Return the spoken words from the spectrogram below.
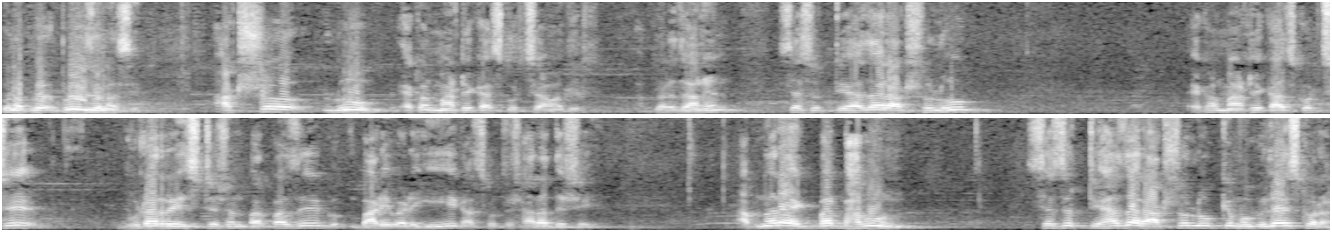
কোনো প্র- প্রয়োজন আছে। আটশো লোক এখন মাঠে কাজ করছে আমাদের। আপনারা জানেন ছেষট্টি হাজার আটশো লোক এখন মাঠে কাজ করছে। ভোটার রেজিস্ট্রেশন পারপাসে বাড়ি বাড়ি গিয়ে কাজ করছে সারা দেশে। আপনারা একবার ভাবুন ছেষট্টি হাজার আটশো লোককে মোবিলাইজ করা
